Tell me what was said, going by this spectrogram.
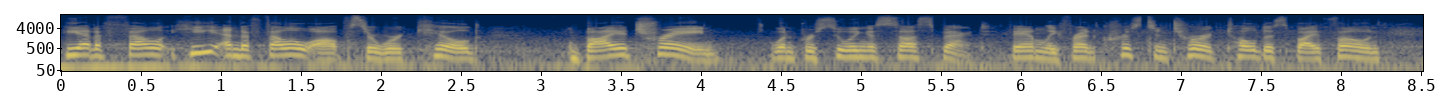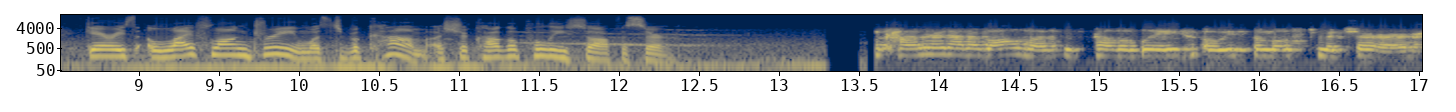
He, had a fellow, he and a fellow officer were killed by a train when pursuing a suspect. Family friend Kristen Turek told us by phone Gary's lifelong dream was to become a Chicago police officer. Conrad, out of all of us, is probably always the most mature.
